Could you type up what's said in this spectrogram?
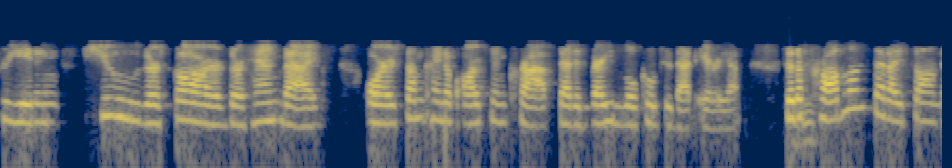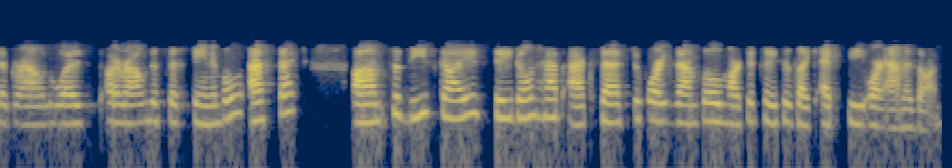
creating shoes or scarves or handbags or some kind of arts and crafts that is very local to that area. So the mm-hmm. problems that I saw on the ground was around the sustainable aspect um, so these guys, they don't have access to, for example, marketplaces like Etsy or Amazon.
